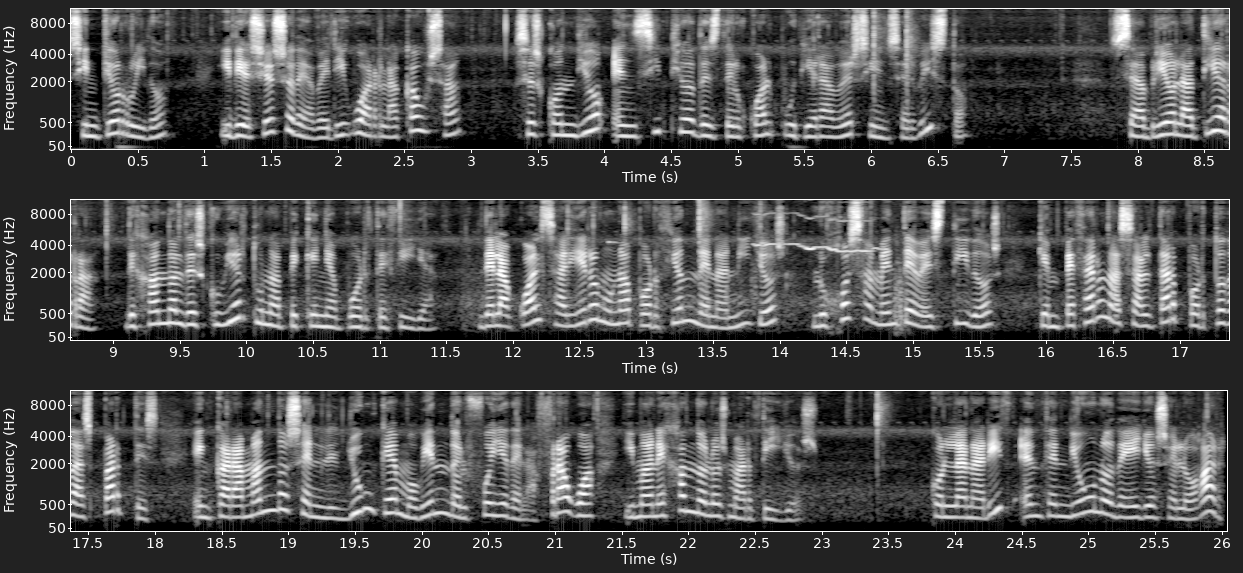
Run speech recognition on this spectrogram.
sintió ruido y, deseoso de averiguar la causa, se escondió en sitio desde el cual pudiera ver sin ser visto. Se abrió la tierra, dejando al descubierto una pequeña puertecilla, de la cual salieron una porción de nanillos lujosamente vestidos que empezaron a saltar por todas partes, encaramándose en el yunque, moviendo el fuelle de la fragua y manejando los martillos. Con la nariz encendió uno de ellos el hogar,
